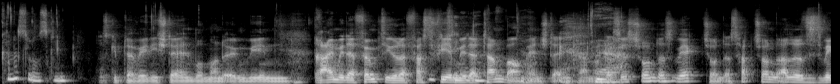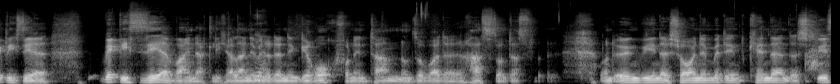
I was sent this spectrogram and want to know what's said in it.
kann es losgehen. Es gibt ja wenig Stellen, wo man irgendwie einen 3,50 Meter oder fast 4 Meter Tannenbaum hinstellen kann. Und das ist schon, das wirkt schon. Das hat schon, also das ist wirklich sehr, wirklich sehr weihnachtlich. Alleine wenn Ja. du dann den Geruch von den Tannen und so weiter hast und das, und irgendwie in der Scheune mit den Kindern, das spielt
